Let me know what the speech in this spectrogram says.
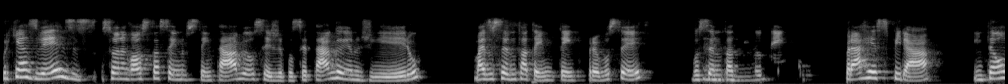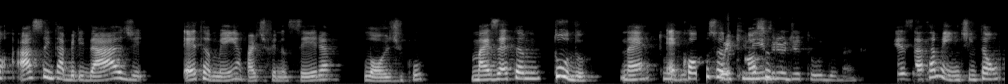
Porque às vezes seu negócio está sendo sustentável, ou seja, você está ganhando dinheiro, mas você não está tendo tempo para você, você tá uhum. não está tendo tempo para respirar. Então, a sustentabilidade é também a parte financeira, lógico, mas é tudo, né? É Tudo. como se O equilíbrio de tudo, né? Exatamente. Então,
